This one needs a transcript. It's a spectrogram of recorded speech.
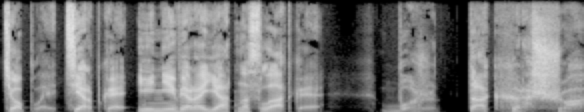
Теплая, терпкая и невероятно сладкая. Боже, так хорошо!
